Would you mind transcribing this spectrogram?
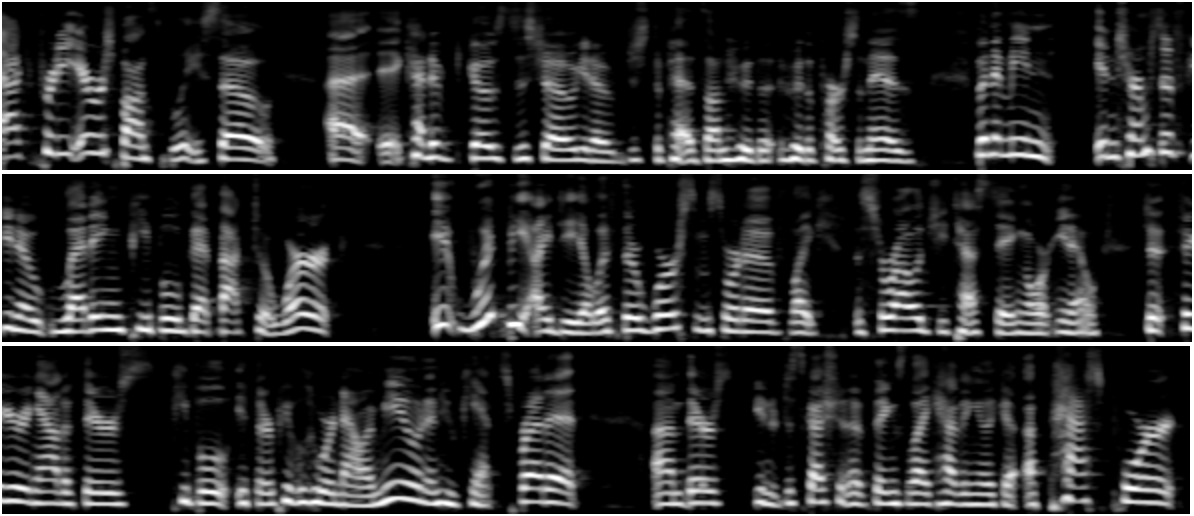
act pretty irresponsibly. So uh, it kind of goes to show, you know, just depends on who the who the person is. But I mean, in terms of you know letting people get back to work. It would be ideal if there were some sort of like the serology testing or, you know, figuring out if there's people, if there are people who are now immune and who can't spread it. Um, there's, you know, discussion of things like having like a, a passport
